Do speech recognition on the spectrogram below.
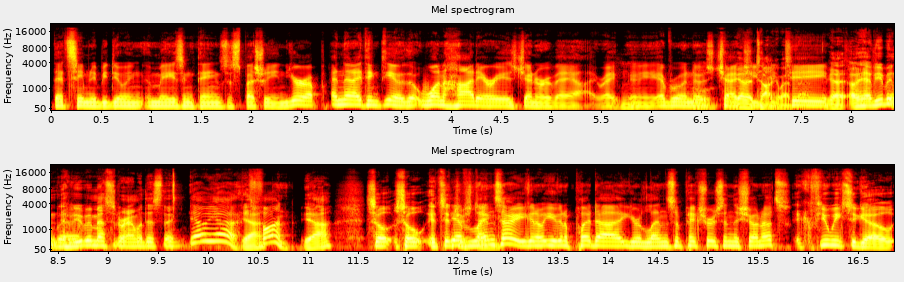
that seem to be doing amazing things, especially in Europe. And then I think you know the one hot area is generative AI, right? Mm-hmm. I mean, everyone knows got to ChatGPT. talk about that. Gotta- oh, have you been have you been messing around with this thing? Oh yeah, Yeah, it's fun. Yeah. So so it's Do you have interesting. Lensa? Are you gonna you're gonna put uh, your of pictures in the show notes? a few weeks ago,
